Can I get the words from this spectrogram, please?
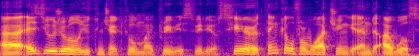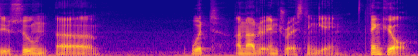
Uh, as usual, you can check two of my previous videos here. Thank you all for watching, and I will see you soon uh, with another interesting game. Thank you all.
